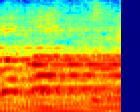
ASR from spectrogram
Baba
